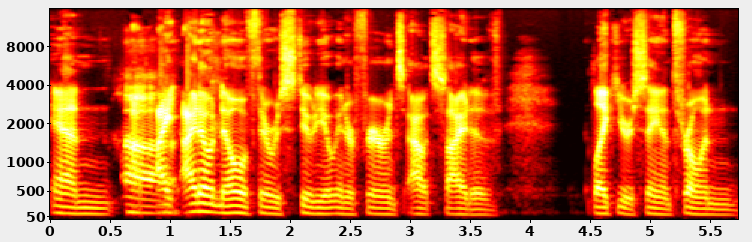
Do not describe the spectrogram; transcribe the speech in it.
And uh, I, I don't know if there was studio interference outside of like you were saying, throwing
